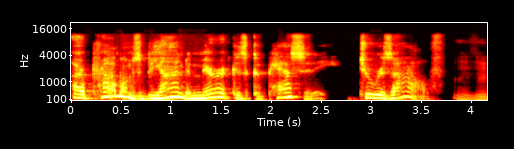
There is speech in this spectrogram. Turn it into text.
are problems beyond America's capacity to resolve. Mm-hmm.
